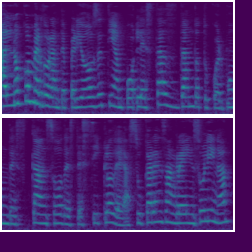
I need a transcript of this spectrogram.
Al no comer durante periodos de tiempo, le estás dando a tu cuerpo un descanso de este ciclo de azúcar en sangre e insulina.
